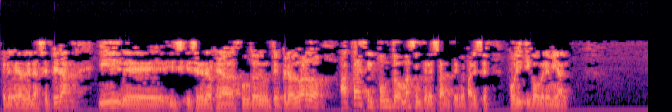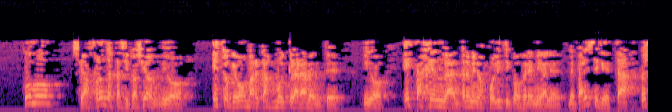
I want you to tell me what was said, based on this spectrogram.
general de la CETERA y, de, y, secretario general adjunto de UTE. Pero Eduardo, acá es el punto más interesante, me parece, político-gremial. ¿Cómo se afronta esta situación? Digo, esto que vos marcás muy claramente, digo, esta agenda en términos políticos gremiales, me parece que está, no es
